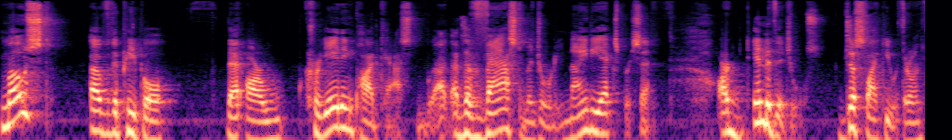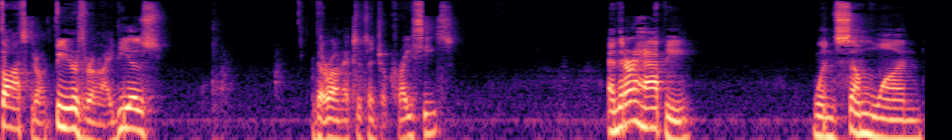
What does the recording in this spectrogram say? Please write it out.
Most of the people that are creating podcasts, uh, the vast majority, 90x percent, are individuals, just like you, with their own thoughts, their own fears, their own ideas, their own existential crises. And they're happy when someone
